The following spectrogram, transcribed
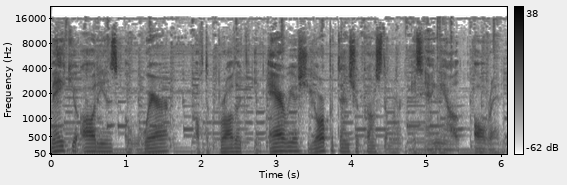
make your audience aware of the product in areas your potential customer is hanging out already.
